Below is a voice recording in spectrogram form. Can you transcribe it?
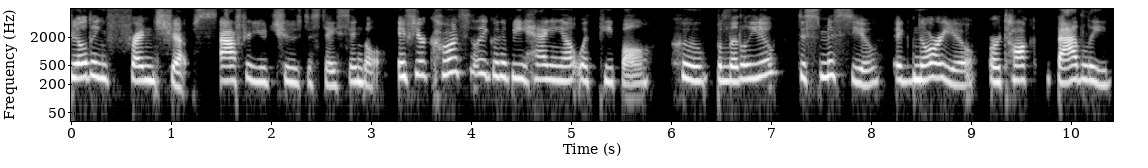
building friendships after you choose to stay single. If you're constantly going to be hanging out with people who belittle you, dismiss you, ignore you, or talk badly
